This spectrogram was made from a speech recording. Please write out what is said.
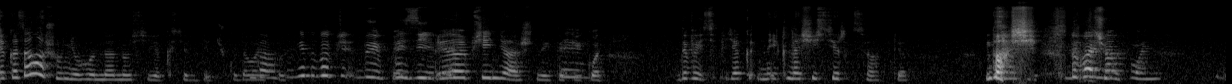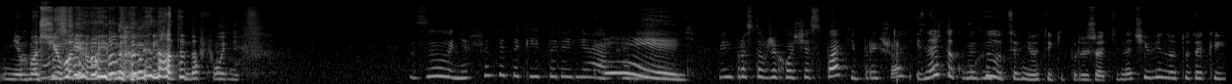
Я казала, що в нього на носі як сердечко. Давай. Да, він взагалі не Він позірує. взагалі няшний такий кот. Дивись, як, як наші серця прям. Наші. Давай Чого? на фоні. Ні, Маш, його не видно, не треба на фоні. Зоня, що ти такий переляканий? Ей! Він просто вже хоче спати і прийшов. І знаєш, так вухи оце в нього такі прижаті, наче він ото такий,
